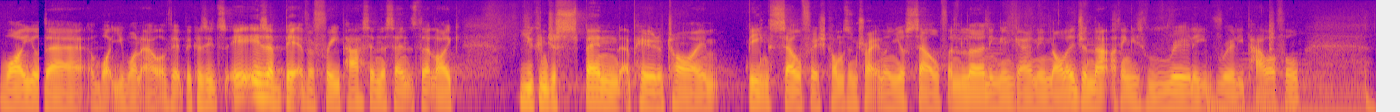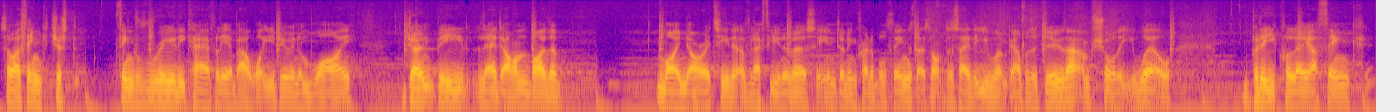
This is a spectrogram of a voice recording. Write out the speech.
why you're there and what you want out of it because it's it is a bit of a free pass in the sense that like you can just spend a period of time being selfish, concentrating on yourself and learning and gaining knowledge and that I think is really really powerful. So I think just think really carefully about what you're doing and why. Don't be led on by the minority that have left university and done incredible things. That's not to say that you won't be able to do that. I'm sure that you will. But equally, I think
